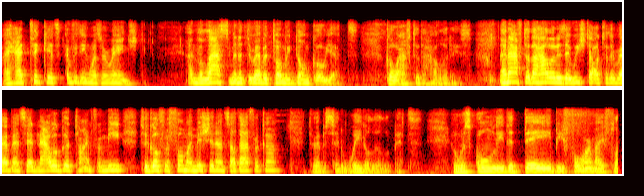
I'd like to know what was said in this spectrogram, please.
I had tickets, everything was arranged. And the last minute, the Rebbe told me, don't go yet. Go after the holidays. And after the holidays, I reached out to the Rebbe and said, now a good time for me to go fulfill my mission in South Africa? The Rebbe said, wait a little bit. It was only the day before my flight.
